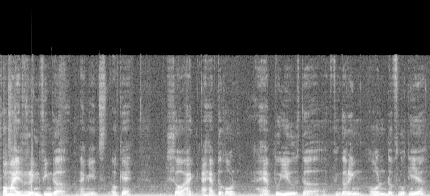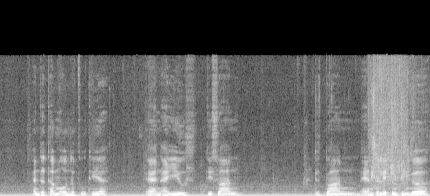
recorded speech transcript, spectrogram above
For my ring finger I mean okay? So I, I have to hold I have to use the finger ring hold the flute here and the thumb hold the flute here. And I use this one this one and the little finger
